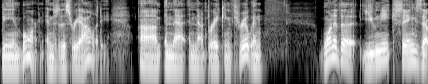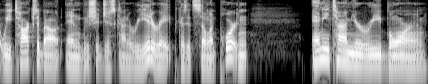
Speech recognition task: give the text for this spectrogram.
being born into this reality um, in that in that breaking through. And one of the unique things that we talked about and we should just kind of reiterate because it's so important anytime you're reborn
